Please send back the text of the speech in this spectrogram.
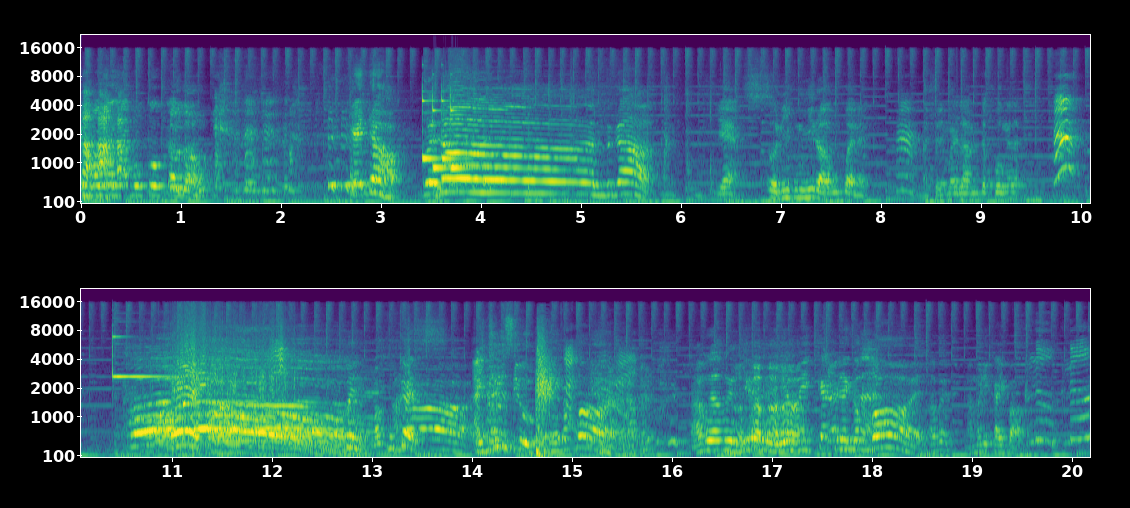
Orang nak pukul kau tau. Kedok. Betul Dengar Yes Oh ni pengira perempuan eh Ha. Masa main dalam tepung lah Oh. Aku kan. I choose you. Dragon Ball. Apa apa dia Dia main kad Dragon Ball. Apa Nama dia Kaiba. Clue, clue.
